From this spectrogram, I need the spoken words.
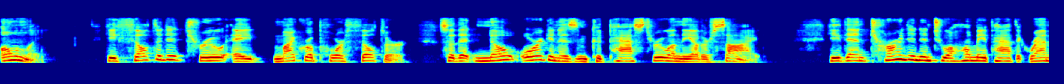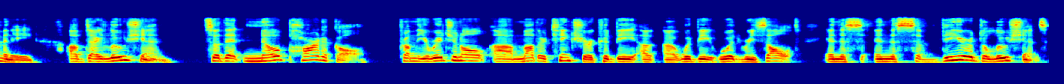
only he filtered it through a micropore filter so that no organism could pass through on the other side. He then turned it into a homeopathic remedy of dilution so that no particle from the original uh, mother tincture could be uh, uh, would be would result in this in the severe dilutions,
